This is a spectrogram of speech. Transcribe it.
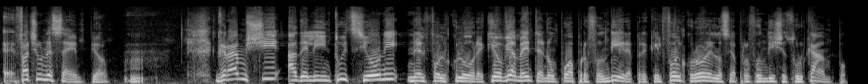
Eh, faccio un esempio. Gramsci ha delle intuizioni nel folklore che ovviamente non può approfondire perché il folklore lo si approfondisce sul campo.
